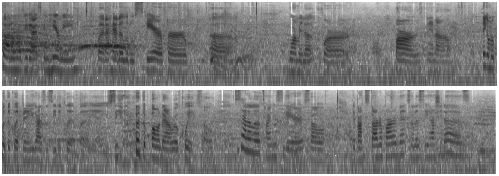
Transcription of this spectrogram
So I don't know if you guys can hear me, but I had a little scare of her um, warming up for bars, and um, I think I'm gonna put the clip in. You guys will see the clip, but yeah, you see, put the phone down real quick. So just had a little tiny scare. So they're about to start a bar event, so let's see how she does.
